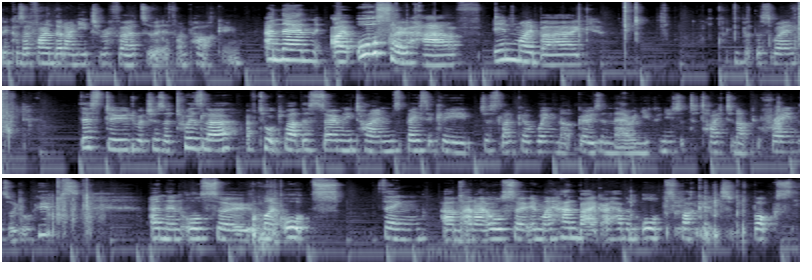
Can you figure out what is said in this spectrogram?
because I find that I need to refer to it if I'm parking. And then I also have in my bag, I can put this away, this dude, which is a Twizzler. I've talked about this so many times. Basically, just like a wing nut goes in there and you can use it to tighten up your frames or your hoops and then also my Orts thing um, and I also in my handbag I have an Orts bucket box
